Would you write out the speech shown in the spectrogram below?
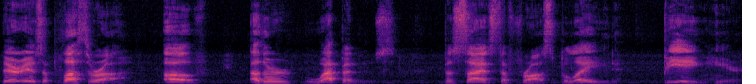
there is a plethora of other weapons besides the Frost Blade being here.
